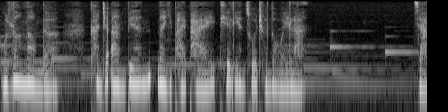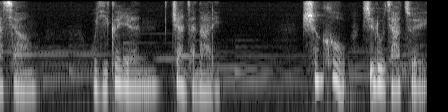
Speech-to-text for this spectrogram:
我愣愣的看着岸边那一排排铁链做成的围栏，假想。我一个人站在那里，身后是陆家嘴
